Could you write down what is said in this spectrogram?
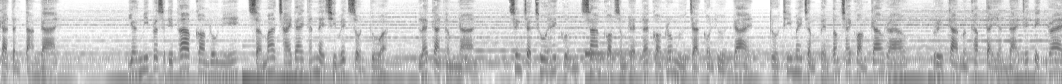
การณ์ต่าง ๆ ได้ ยังมีประสิทธิภาพความรู้นี้สามารถใช้ได้ทั้งในชีวิตส่วนตัว และการทำงาน ซึ่งจะช่วยให้คุณสร้างความสำเร็จและความร่วมมือจากคนอื่นได้ โดยที่ไม่จำเป็นต้องใช้ความก้าวร้าว หรือการบังคับแต่อย่างใดเทคนิคแรก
